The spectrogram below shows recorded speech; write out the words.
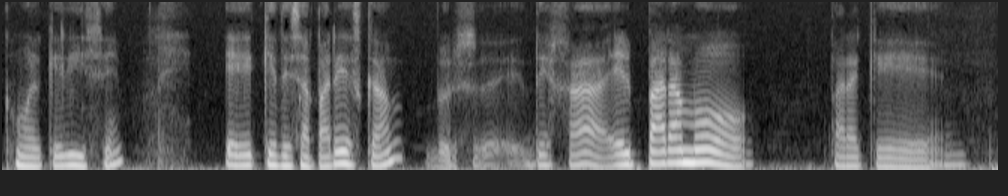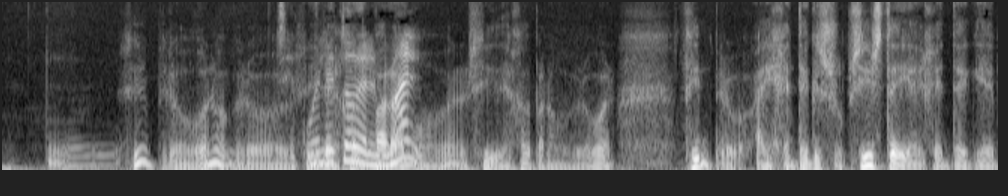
como el que dice, eh, que desaparezcan, pues eh, deja el páramo para que... Sí, pero bueno, pero... Se sí, cuele deja todo el páramo, mal. bueno, sí, deja el páramo, pero bueno. En fin, pero hay gente que subsiste y hay gente que,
